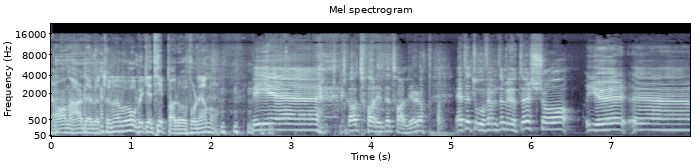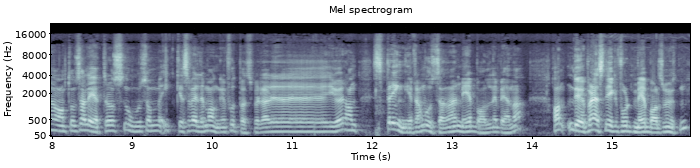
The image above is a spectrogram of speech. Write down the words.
Ja, han er det, vet du. Men vi håper ikke tipper over for den igjen nå. Vi eh, skal ta litt detaljer, da. Etter 52 minutter så gjør eh, Anton Saletros noe som ikke så veldig mange fotballspillere eh, gjør. Han springer fra motstanderen med ballen i bena. Han løper nesten like fort med ball som uten.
